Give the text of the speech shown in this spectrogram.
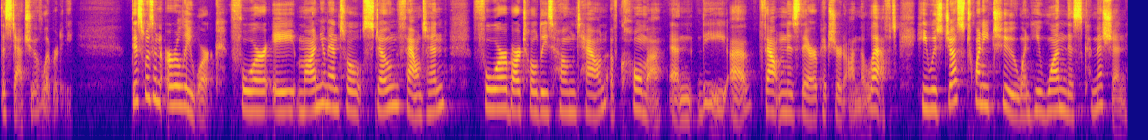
the Statue of Liberty. This was an early work for a monumental stone fountain for Bartholdi's hometown of Colmar, and the uh, fountain is there pictured on the left. He was just 22 when he won this commission,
